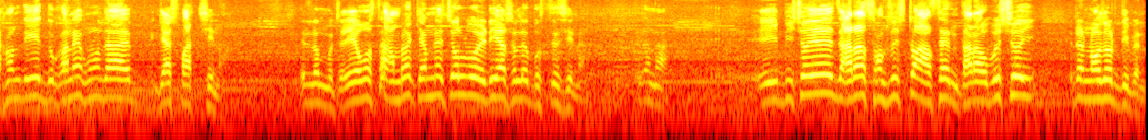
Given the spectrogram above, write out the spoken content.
এখন থেকে দোকানে কোনো জায়গায় গ্যাস পাচ্ছি না। এরকম এই অবস্থা আমরা কেমনে চলবো এটি আসলে বুঝতেছি না। এই বিষয়ে যারা সংশ্লিষ্ট আছেন, তারা অবশ্যই এটা নজর দিবেন।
